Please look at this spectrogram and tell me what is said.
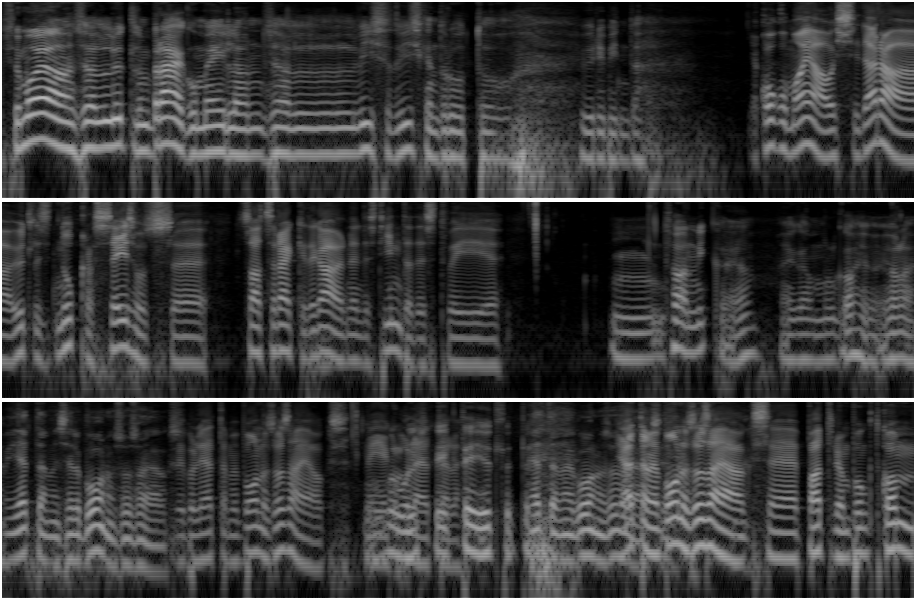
see maja on seal, ütleme praegu meil on seal viissada viiskümmend ruutu üüripinda. ja kogu maja ostsid ära, ütlesid nukras seisus, saad sa rääkida ka nendest hindadest või? Mm,? saan ikka jah, ega mul kahju ei ole. jätame selle boonusosa jaoks. võib-olla jätame boonusosa jaoks meie kuulajatele. Teie ütlete. jätame boonusosa jaoks. jätame boonusosa jaoks patreon.com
